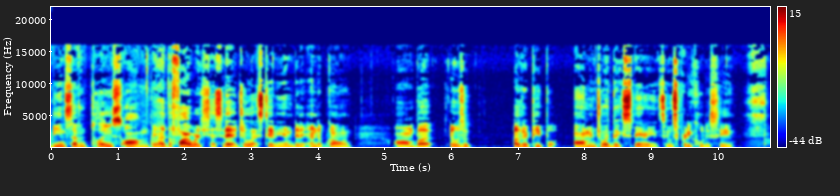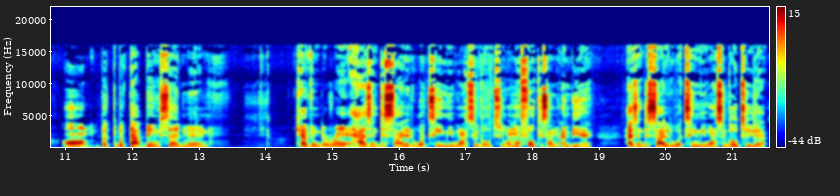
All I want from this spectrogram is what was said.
be in seventh place. Um, they had the fireworks yesterday at Gillette Stadium. Didn't end up going. Um, but it was other people um enjoyed the experience. It was pretty cool to see. Um, but with that being said, man, Kevin Durant hasn't decided what team he wants to go to. I'm gonna focus on the NBA. Hasn't decided what team he wants to go to yet.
